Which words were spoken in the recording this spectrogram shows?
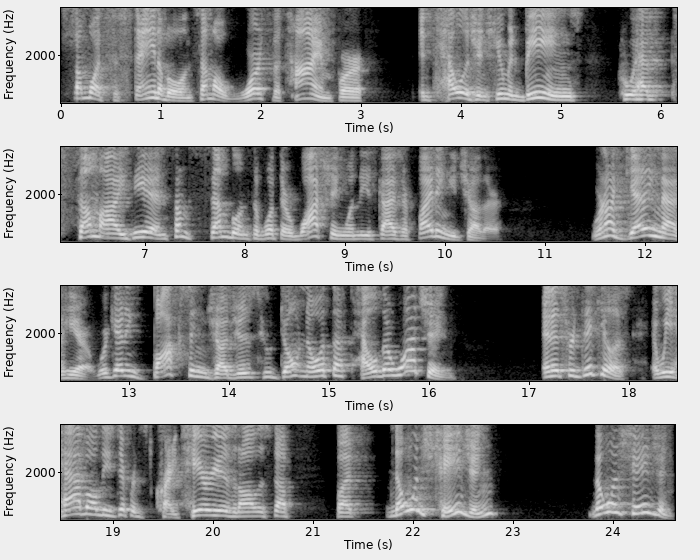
somewhat sustainable and somewhat worth the time for intelligent human beings who have some idea and some semblance of what they're watching when these guys are fighting each other. We're not getting that here. We're getting boxing judges who don't know what the hell they're watching. And it's ridiculous. And we have all these different criterias and all this stuff, but no one's changing. No one's changing.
